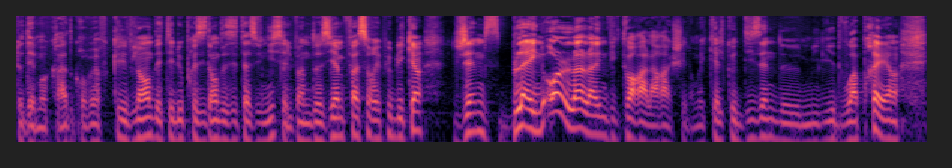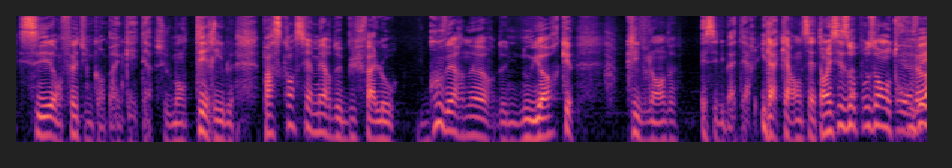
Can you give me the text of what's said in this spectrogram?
le démocrate Grover Cleveland est élu président des États-Unis. C'est le 22e face au républicain James Blaine. Oh là là, une victoire à l'arraché. Non, mais quelques dizaines de milliers de voix près. Hein. C'est en fait une campagne qui a été absolument terrible. Parce qu'ancien maire de Buffalo, gouverneur de New York, Cleveland célibataire. Il a 47 ans et ses opposants ont trouvé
